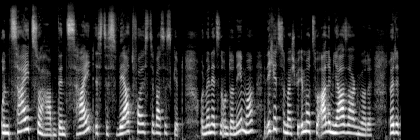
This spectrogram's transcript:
und Zeit zu haben. Denn Zeit ist das Wertvollste, was es gibt. Und wenn jetzt ein Unternehmer, wenn ich jetzt zum Beispiel immer zu allem Ja sagen würde, Leute,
